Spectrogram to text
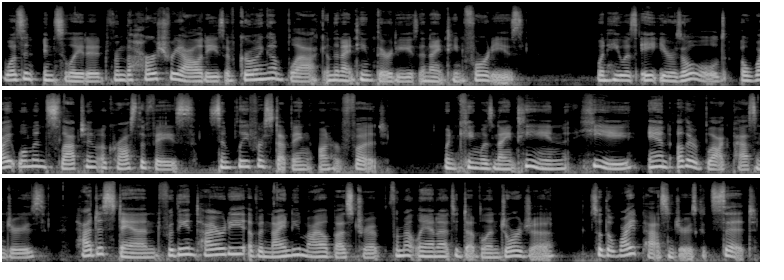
wasn't insulated from the harsh realities of growing up black in the 1930s and 1940s. When he was eight years old, a white woman slapped him across the face simply for stepping on her foot. When King was 19, he and other black passengers had to stand for the entirety of a 90 mile bus trip from Atlanta to Dublin, Georgia, so the white passengers could sit.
